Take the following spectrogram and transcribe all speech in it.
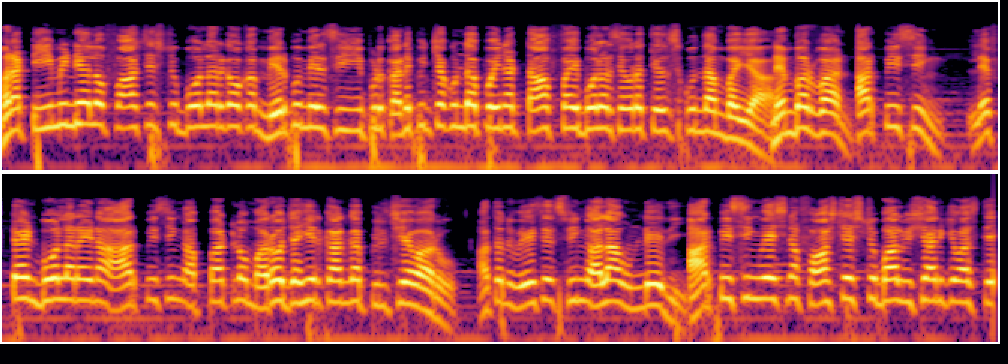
మన టీమిండియాలో ఫాస్టెస్ట్ బౌలర్గా ఒక మెరుపు మెరిసి ఇప్పుడు కనిపించకుండా పోయిన టాప్ ఫైవ్ బౌలర్స్ ఎవరో తెలుసుకుందాం భయ్య. Number one RP Singh left hand bowler అయిన ఆర్పీ సింగ్ అప్పట్లో మరో జహీర్ ఖాన్గా పిలిచేవారు. అతను వేసే స్వింగ్ అలా ఉండేది. ఆర్పీ సింగ్ వేసిన ఫాస్టెస్ట్ బాల్ విషయానికి వస్తే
